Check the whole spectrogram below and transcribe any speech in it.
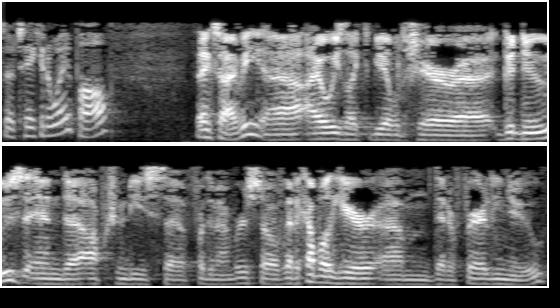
So take it away, Paul. Thanks, Ivy. Uh, I always like to be able to share uh, good news and uh, opportunities uh, for the members. So I've got a couple here um, that are fairly new.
